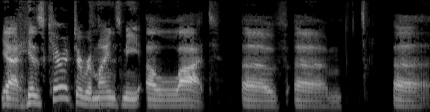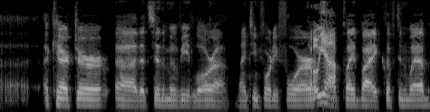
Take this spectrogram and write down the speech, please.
Yeah, his character reminds me a lot of um, uh, a character uh, that's in the movie Laura, 1944. Oh, yeah. uh, played by Clifton Webb,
